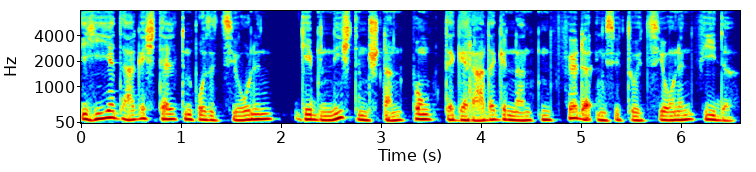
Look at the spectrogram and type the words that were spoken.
Die hier dargestellten Positionen geben nicht den Standpunkt der gerade genannten Förderinstitutionen wider.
